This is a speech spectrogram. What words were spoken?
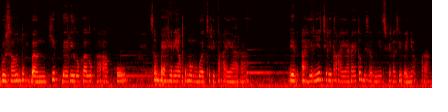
berusaha untuk bangkit dari luka-luka aku sampai akhirnya aku membuat cerita Ayara dan akhirnya cerita Ayara itu bisa menginspirasi banyak orang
